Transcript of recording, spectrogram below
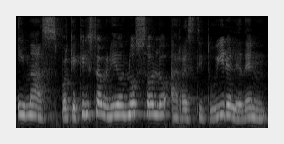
Y más, porque Cristo ha venido no solo a restituir el Edén,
